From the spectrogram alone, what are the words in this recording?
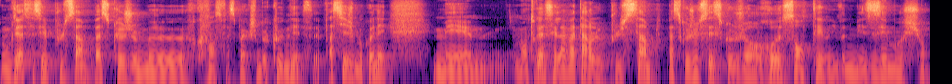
donc là ça c'est plus simple parce que je me comment ça se pas que je me connais, enfin si je me connais, mais, mais en tout cas c'est l'avatar le plus simple parce que je sais ce que je ressentais au niveau de mes émotions.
